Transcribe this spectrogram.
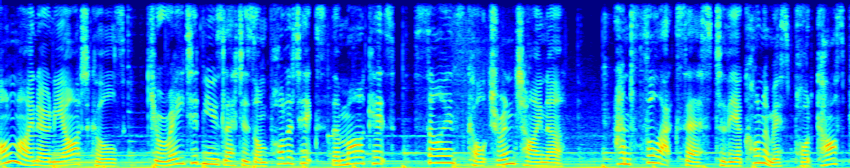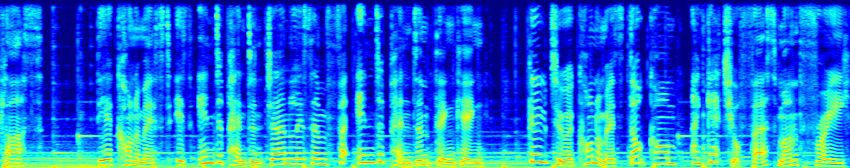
online only articles, curated newsletters on politics, the markets, science, culture, and China, and full access to The Economist Podcast Plus. The Economist is independent journalism for independent thinking. Go to economist.com and get your first month free.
